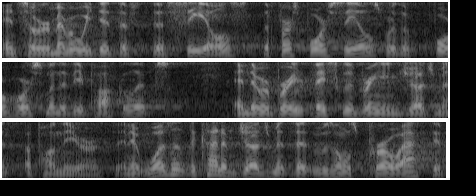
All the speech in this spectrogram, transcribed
And so remember we did the, the seals, the first four seals were the four horsemen of the apocalypse. And they were basically bringing judgment upon the earth. And it wasn't the kind of judgment that was almost proactive.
